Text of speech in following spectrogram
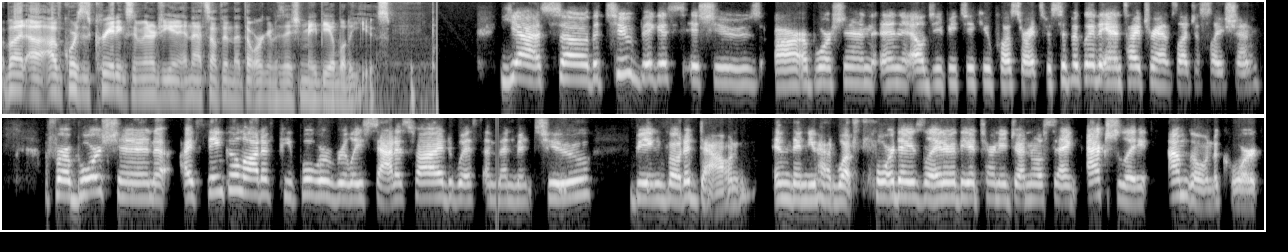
but uh, of course it's creating some energy and that's something that the organization may be able to use yeah so the two biggest issues are abortion and lgbtq plus rights specifically the anti-trans legislation for abortion i think a lot of people were really satisfied with amendment 2 being voted down and then you had what, four days later, the attorney general saying, actually, I'm going to court.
